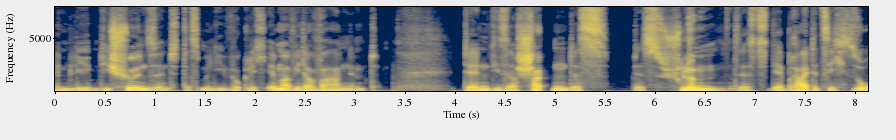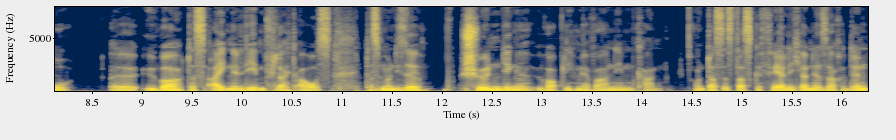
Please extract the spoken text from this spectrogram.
im Leben, die schön sind, dass man die wirklich immer wieder wahrnimmt. Denn dieser Schatten des, des Schlimmen, des, der breitet sich so äh, über das eigene Leben vielleicht aus, dass man diese schönen Dinge überhaupt nicht mehr wahrnehmen kann. Und das ist das Gefährliche an der Sache, denn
